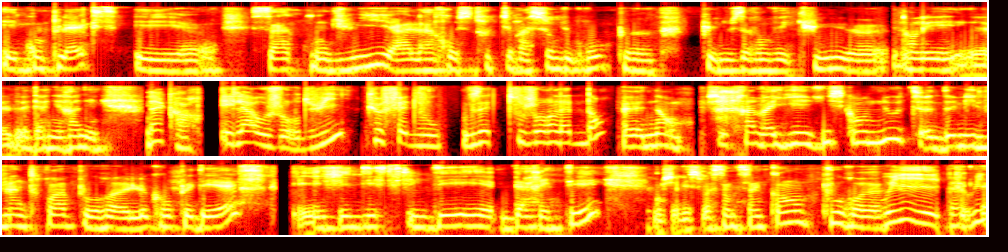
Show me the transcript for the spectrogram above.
est complexe et euh, ça a conduit à la restructuration du groupe euh, que nous avons vécu euh, dans les, dernières années. D'accord. Et là aujourd'hui, que faites-vous? Vous êtes toujours là-dedans? Non, j'ai travaillé jusqu'en août 2023 pour le groupe EDF et j'ai décidé d'arrêter. J'avais 65 ans pour, oui, bah oui.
